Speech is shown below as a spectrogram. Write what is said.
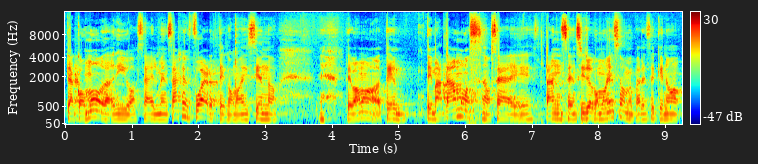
te acomoda, digo, o sea, el mensaje es fuerte, como diciendo, eh, te, vamos, te, te matamos, o sea, es tan sencillo como eso, me parece que no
